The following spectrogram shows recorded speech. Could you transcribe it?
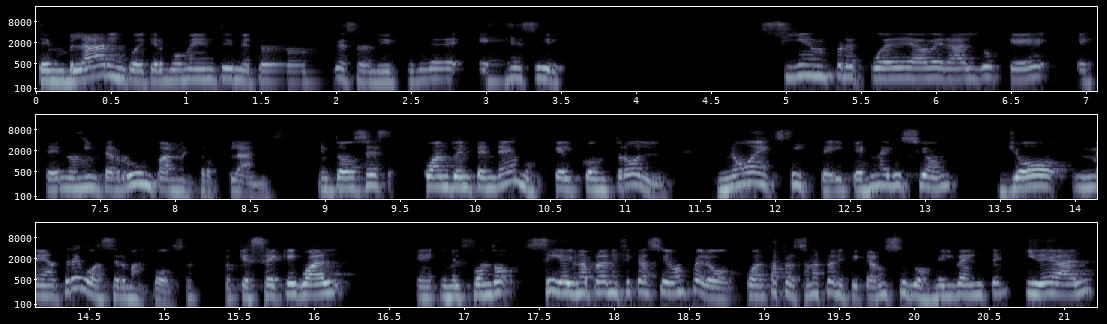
temblar en cualquier momento y me tengo que salir de... Es decir, siempre puede haber algo que este, nos interrumpa nuestros planes. Entonces, cuando entendemos que el control no existe y que es una ilusión, yo me atrevo a hacer más cosas, porque sé que igual, eh, en el fondo, sí hay una planificación, pero ¿cuántas personas planificaron su 2020 ideal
